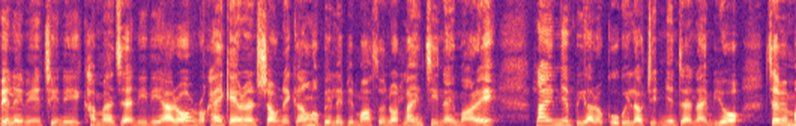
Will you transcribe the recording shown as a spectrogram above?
ပင်လယ်ပြင်အခြေအနေခန့်မှန်းချက်အနေနဲ့ကတော့ရခိုင်ကမ်းရန်ရှောက်နဲ့ကမ်းလွန်ပင်လယ်ပြင်မှာဆိုရင်တော့လှိုင်းကြည့်နိုင်ပါတယ်။လှိုင်းမြင့်ပေကတော့9ပေလောက်ထိမြင့်တက်နိုင်ပြီးတော့ကျန်မြမ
